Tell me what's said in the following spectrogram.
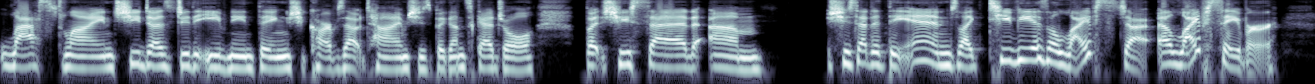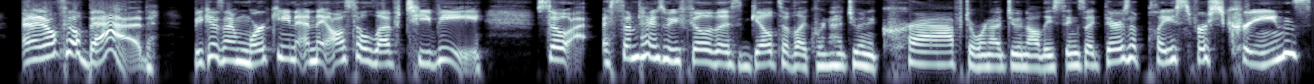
last line. She does do the evening thing. She carves out time. She's big on schedule. But she said, um, she said at the end, like TV is a lifestyle, a lifesaver. And I don't feel bad because I'm working and they also love TV. So sometimes we feel this guilt of like, we're not doing a craft or we're not doing all these things. Like there's a place for screens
